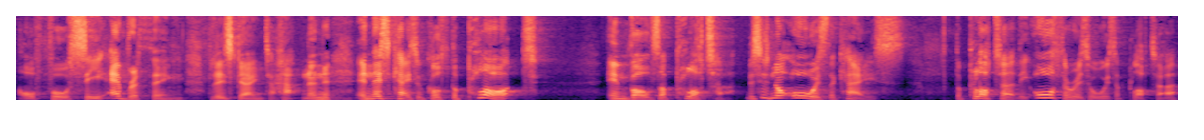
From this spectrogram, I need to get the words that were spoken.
or foresee everything that is going to happen. And in this case, of course, the plot involves a plotter. This is not always the case. The plotter, the author is always a plotter,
